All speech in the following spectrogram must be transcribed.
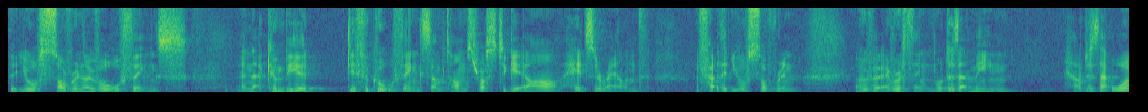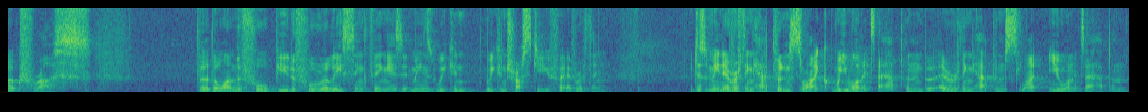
that you're sovereign over all things. And that can be a difficult thing sometimes for us to get our heads around the fact that you're sovereign over everything. What does that mean? How does that work for us? But the wonderful, beautiful releasing thing is it means we can, we can trust you for everything. It doesn't mean everything happens like we want it to happen, but everything happens like you want it to happen.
